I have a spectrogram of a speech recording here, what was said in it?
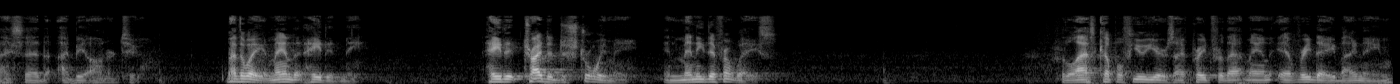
I said, I'd be honored to. By the way, a man that hated me, hated, tried to destroy me in many different ways. For the last couple few years, I've prayed for that man every day by name.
